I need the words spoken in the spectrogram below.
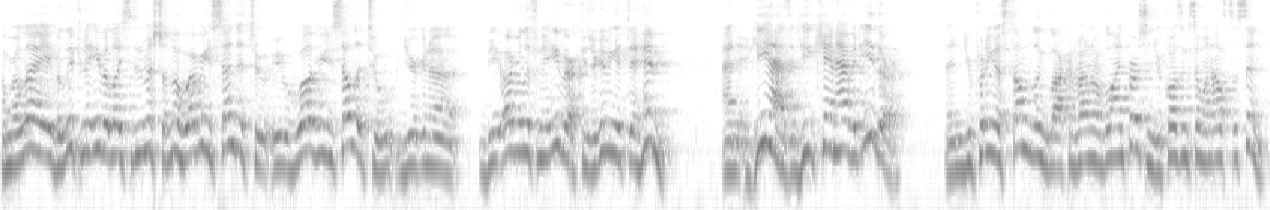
Amarle v'lifnei iver loisidin mishal. No, whoever you send it to, whoever you sell it to, you're gonna be over lifnei iver because you're giving it to him, and he has it. He can't have it either, and you're putting a stumbling block in front of a blind person. You're causing someone else to sin.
